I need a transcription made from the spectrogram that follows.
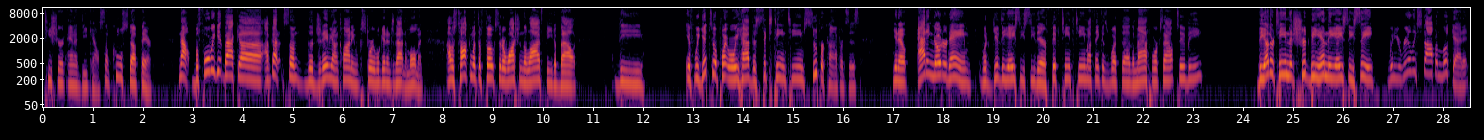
T-shirt, and a decal. Some cool stuff there. Now, before we get back, uh, I've got some the Jadeveon Clowney story. We'll get into that in a moment. I was talking with the folks that are watching the live feed about the if we get to a point where we have the 16 team super conferences, you know, adding Notre Dame would give the ACC their 15th team, I think is what uh, the math works out to be. The other team that should be in the ACC, when you really stop and look at it,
